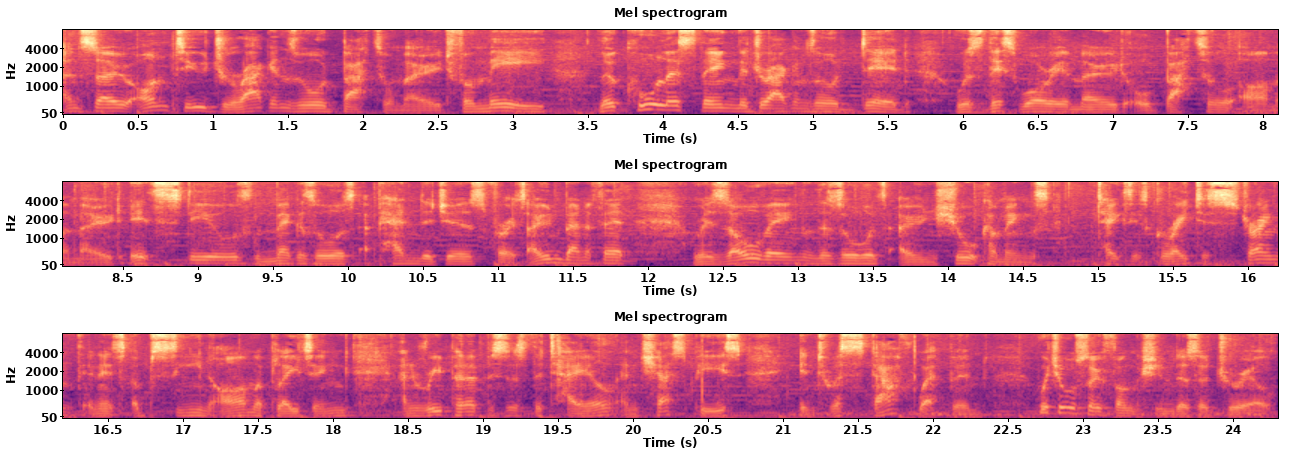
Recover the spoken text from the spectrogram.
And so on to Dragonzord Battle Mode. For me, the coolest thing the Dragonzord did was this Warrior Mode or Battle Armor Mode. It steals the Megazord's appendages for its own benefit, resolving the Zord's own shortcomings, takes its greatest strength in its obscene armor plating, and repurposes the tail and chest piece into a staff weapon, which also functioned as a drill.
